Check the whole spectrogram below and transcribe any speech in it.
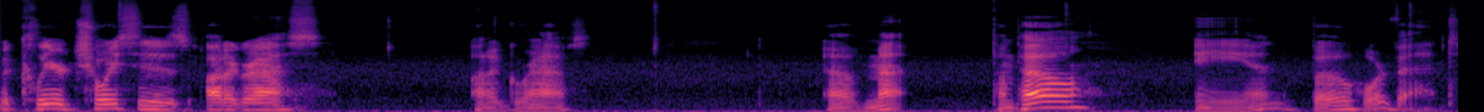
Have a clear choices autographs autographs of Matt Puempel and Bo Horvat.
